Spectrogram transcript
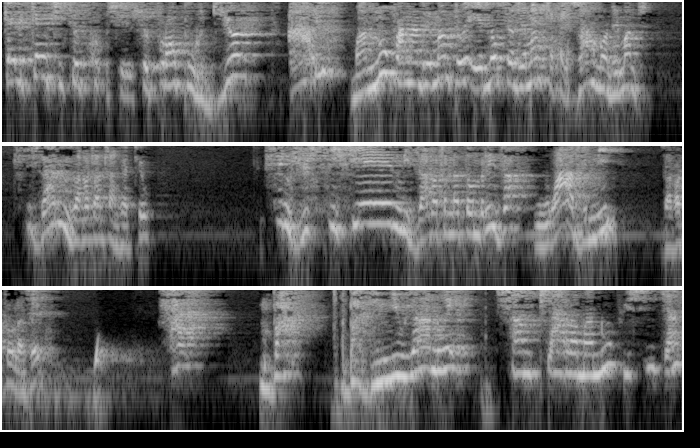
quelqu'un qui se se prend pour Dieu ary manompa an'Andriamanitra hoe ianao tsy Andriamanitra fa izaho no Andriamanitra. Tsy izany ny zavatra nitranga teo. Tsy mi-justifier ny zavatra nataon'i Rija ho avy ny zavatra ho lazaiko fa mba mba diniho ihany hoe samy mpiara-manompo isika an!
